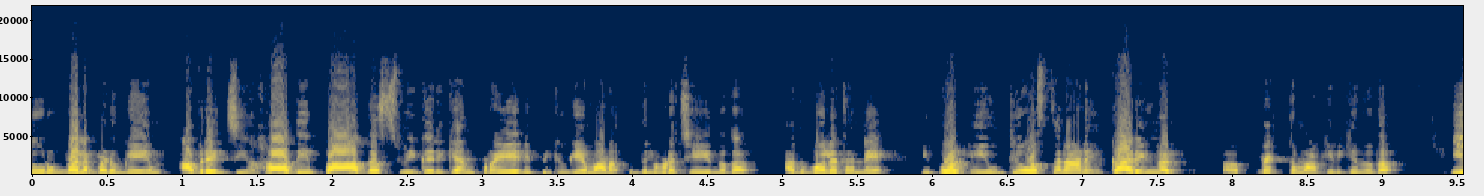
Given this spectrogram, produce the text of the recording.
ദുർബലപ്പെടുകയും അവരെ ജിഹാദി പാത സ്വീകരിക്കാൻ പ്രേരിപ്പിക്കുകയുമാണ് ഇതിലൂടെ ചെയ്യുന്നത്. അതുപോലെ തന്നെ ഇപ്പോൾ ഈ ഉദ്യോഗസ്ഥനാണ് ഇക്കാര്യങ്ങൾ വ്യക്തമാക്കിയിരിക്കുന്നത്. ഈ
